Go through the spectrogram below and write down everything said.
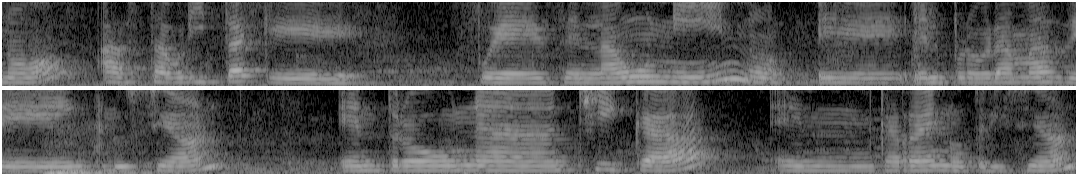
no, hasta ahorita que pues en la uni, no, eh, el programa de inclusión, entró una chica en carrera de nutrición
